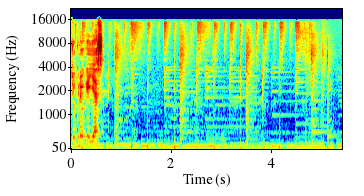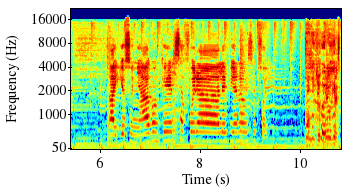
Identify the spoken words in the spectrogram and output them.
yo creo que ya es Ay, yo soñaba con que Elsa fuera lesbiana o bisexual. Te lo Yo juro. creo que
